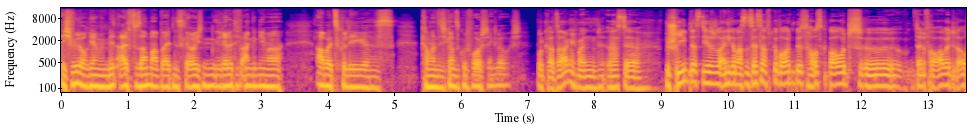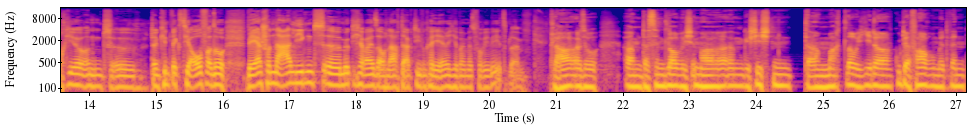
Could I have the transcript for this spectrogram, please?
ich würde auch gerne mit Alf zusammenarbeiten. Das ist, glaube ich, ein relativ angenehmer Arbeitskollege. Das kann man sich ganz gut vorstellen, glaube ich. Wollte gerade sagen, ich meine, du hast ja beschrieben, dass du hier so einigermaßen sesshaft geworden bist, Haus gebaut, äh, deine Frau arbeitet auch hier und äh, dein Kind wächst hier auf. Also wäre schon naheliegend, äh, möglicherweise auch nach der aktiven Karriere hier beim SVWW zu bleiben. Klar, also ähm, das sind, glaube ich, immer ähm, Geschichten, da macht, glaube ich, jeder gute Erfahrung mit, wenn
